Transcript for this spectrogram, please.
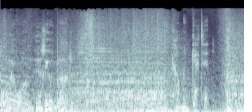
All I want is your blood. Come and get it.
